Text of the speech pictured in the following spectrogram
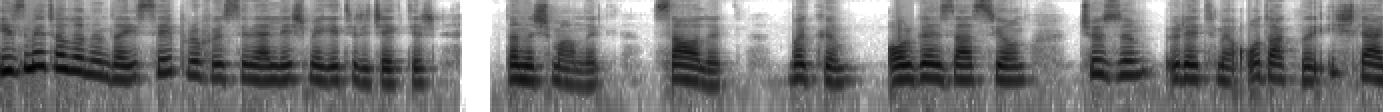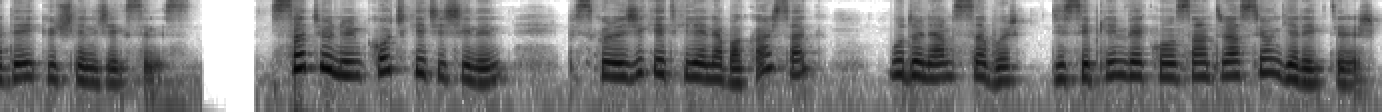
Hizmet alanında ise profesyonelleşme getirecektir. Danışmanlık, sağlık, bakım, organizasyon, çözüm, üretme odaklı işlerde güçleneceksiniz. Satürn'ün koç geçişinin psikolojik etkilerine bakarsak bu dönem sabır, disiplin ve konsantrasyon gerektirir.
